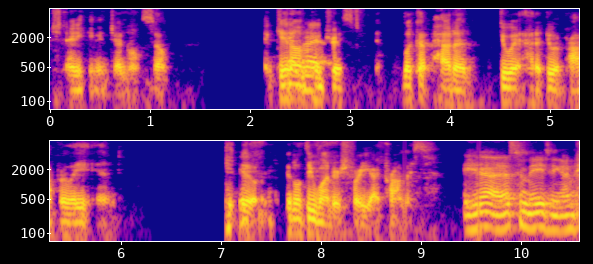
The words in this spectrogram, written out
just anything in general so get yeah, on Pinterest, look up how to do it, how to do it properly, and it'll, it'll do wonders for you. I promise. Yeah, that's amazing. I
